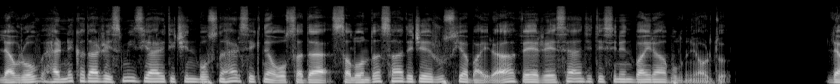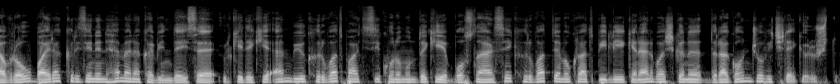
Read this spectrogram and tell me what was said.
Lavrov her ne kadar resmi ziyaret için Bosna Hersek ne olsa da salonda sadece Rusya bayrağı ve RS entitesinin bayrağı bulunuyordu. Lavrov bayrak krizinin hemen akabinde ise ülkedeki en büyük Hırvat Partisi konumundaki Bosna Hersek Hırvat Demokrat Birliği Genel Başkanı Dragon ile görüştü.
